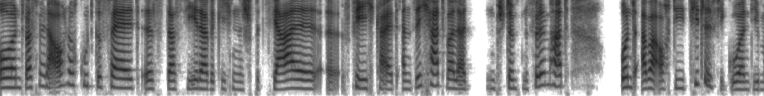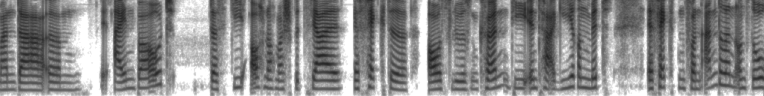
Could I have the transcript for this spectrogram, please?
Und was mir da auch noch gut gefällt, ist, dass jeder wirklich eine Spezialfähigkeit an sich hat, weil er einen bestimmten Film hat und aber auch die Titelfiguren, die man da ähm, einbaut, dass die auch nochmal Spezialeffekte auslösen können, die interagieren mit Effekten von anderen und so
